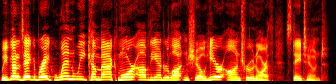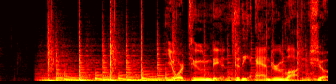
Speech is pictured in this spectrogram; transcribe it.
We've got to take a break. When we come back, more of The Andrew Lawton Show here on True North. Stay tuned. You're tuned in to The Andrew Lawton Show.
